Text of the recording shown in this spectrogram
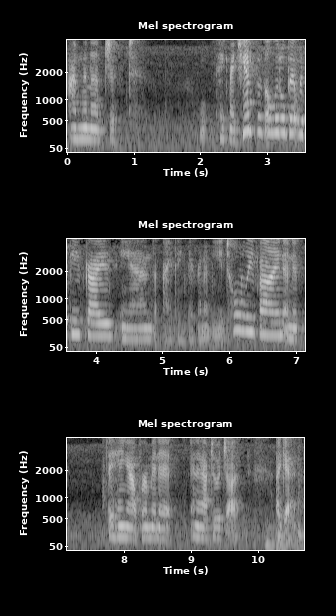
I'm gonna just take my chances a little bit with these guys and I think they're gonna be totally fine. And if they hang out for a minute and I have to adjust, again,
